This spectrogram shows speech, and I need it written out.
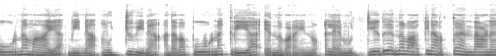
പൂർണമായ വിന മുറ്റുവിന അഥവാ പൂർണക്രിയ എന്ന് പറയുന്നു. അല്ലേ? മുറ്റിയത് എന്ന വാക്കിനർത്ഥം എന്താണ്?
